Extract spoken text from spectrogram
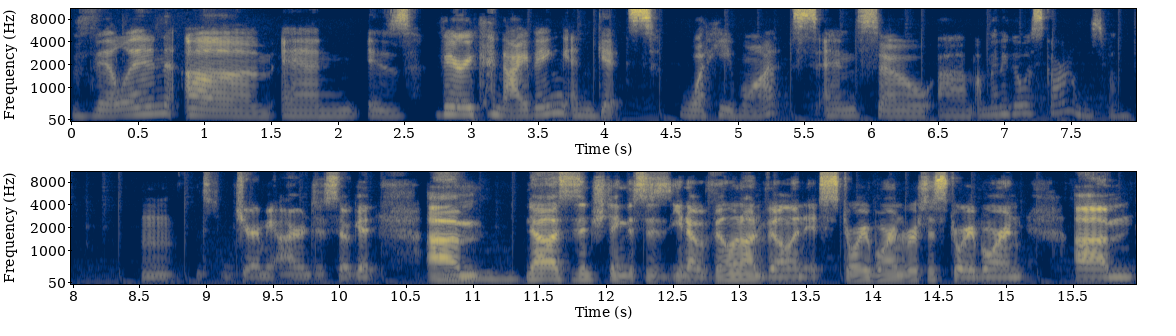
villain um and is very conniving and gets what he wants and so um i'm gonna go with scar on this one Mm, Jeremy Irons is so good. Um. No, this is interesting. This is you know villain on villain. It's Storyborn versus Storyborn, um,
